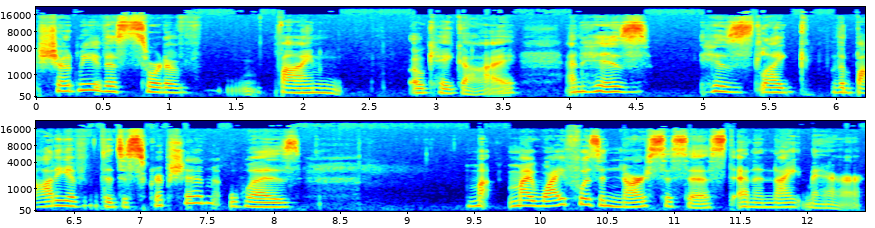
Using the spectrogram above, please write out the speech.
showed me this sort of fine, okay guy, and his his like the body of the description was my my wife was a narcissist and a nightmare.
